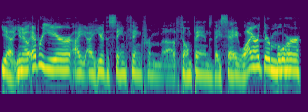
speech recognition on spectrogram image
Yeah, you know, every year I, I hear the same thing from uh, film fans. They say, "Why aren't there more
